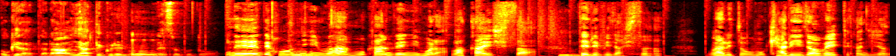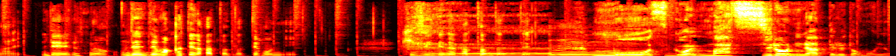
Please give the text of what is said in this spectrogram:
オオケだったらやってくれるのかもね、うんそういうこと。ねえ、で、本人はもう完全にほら、若いしさ、テレビだしさ、割ともうキャリードアウェイって感じじゃない？で、なんか全然分かってなかったんだって、本人。気づいてなかったんだって。うん。もうすごい真っ白になってると思うよ。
